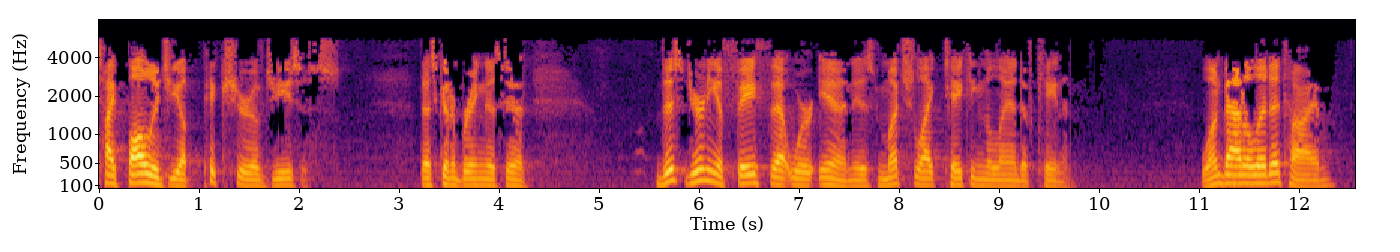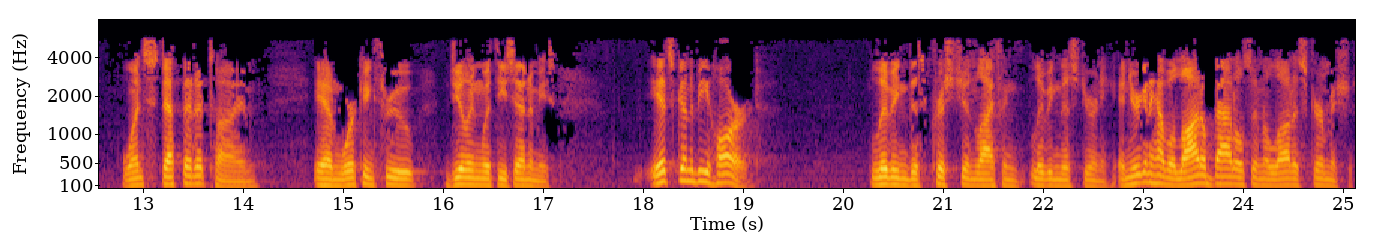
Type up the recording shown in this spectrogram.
typology, a picture of Jesus that's going to bring this in. This journey of faith that we're in is much like taking the land of Canaan. One battle at a time, one step at a time, and working through dealing with these enemies. It's going to be hard living this Christian life and living this journey. And you're going to have a lot of battles and a lot of skirmishes.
